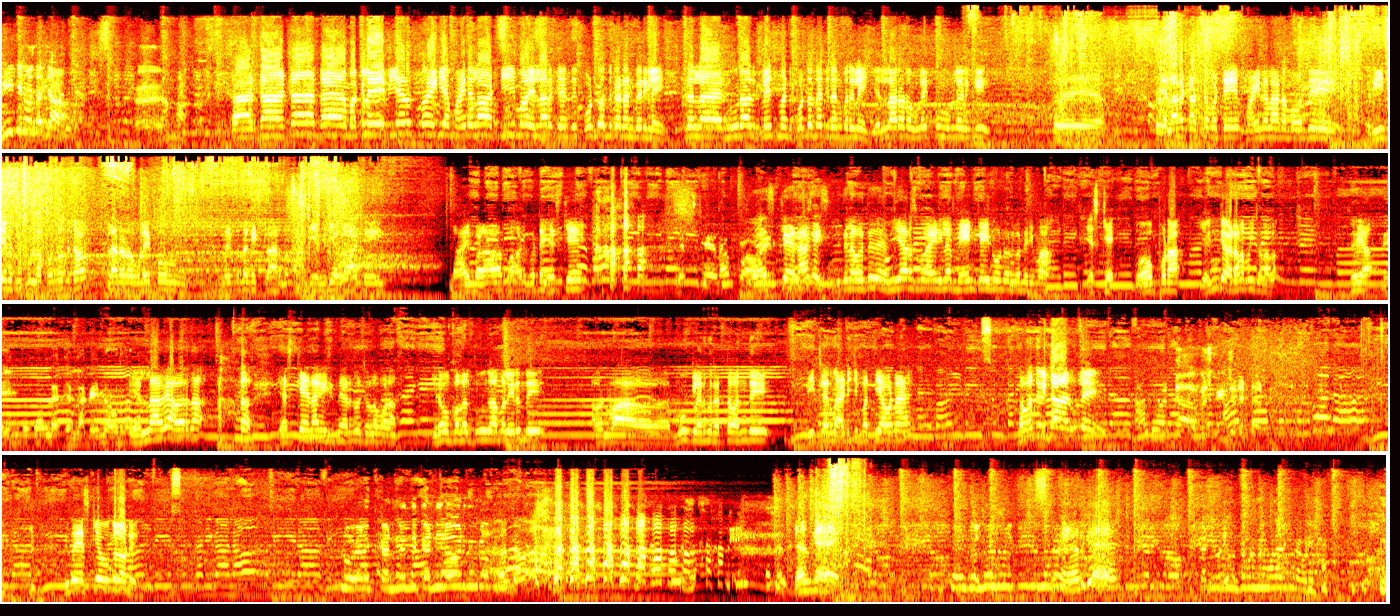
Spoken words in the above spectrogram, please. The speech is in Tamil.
ரீஜன் வந்தாச்சா டா, டா, டா, டா. மக்களே விஆர்எஸ் ப்ரோ ஐடியா ஃபைனலா டீமா எல்லாரும் சேர்ந்து கொண்டு வந்துட்டோம் நண்பர்களே. நல்ல நூறாவது பிளேஸ்மெண்ட் கொண்டு வந்தாச்சு நண்பர்களே. எல்லாரோட உழைப்பும் உள்ள இருக்கு. எல்லாரும் கஷ்டப்பட்டு ஃபைனலாக நம்ம வந்து ரீஜனுக்குள்ள கொண்டு வந்துட்டோம். எல்லாரோட உழைப்பும் உழைப்பு தான் கைக்கு காரணம். விடிய விடிய விளாண்டு நாய்படா பாடுபட்ட எஸ்கே எஸ்கே தான் கைஸ் இதுல வந்து விஆர்எஸ் ஐடியில மெயின் கைன்னு ஒன்று இருக்கும் தெரியுமா? எஸ்கே ஓப்படா எங்க வேணாலும் போய் சொல்லலாம். சரியா? எல்லாமே அவர் தான் எஸ்கே தான் கைஸ் இந்த இடத்துல சொல்ல போனா. இரவு பகல் தூங்காமல் இருந்து அவன் வா மூக்குல இருந்து ரத்தம் வந்து வீட்ல இருந்து அடிச்சு பத்தி அவனை. நான் வந்து விட்டான் உள்ளே. இது எஸ்கே உங்களோடு. ப்ரோ எனக்கு கண்ணு இருந்து கண்ணீரா வருது ப்ரோ எஸ்கே எஸ்கே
